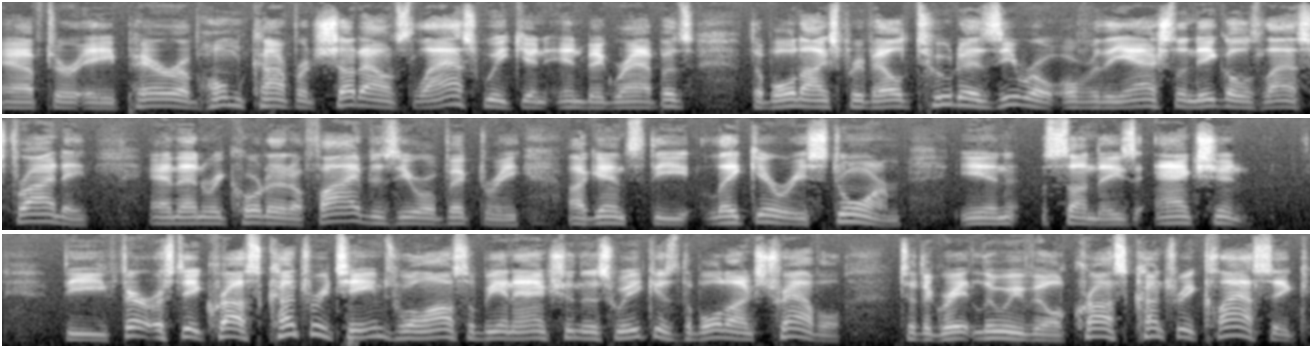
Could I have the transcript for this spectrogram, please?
after a pair of home conference shutouts last weekend in Big Rapids. The Bulldogs prevailed 2-0 over the Ashland Eagles last Friday and then recorded a 5-0 victory against the Lake Erie Storm in Sunday's action. The Ferris State cross country teams will also be in action this week as the Bulldogs travel to the Great Louisville Cross Country Classic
